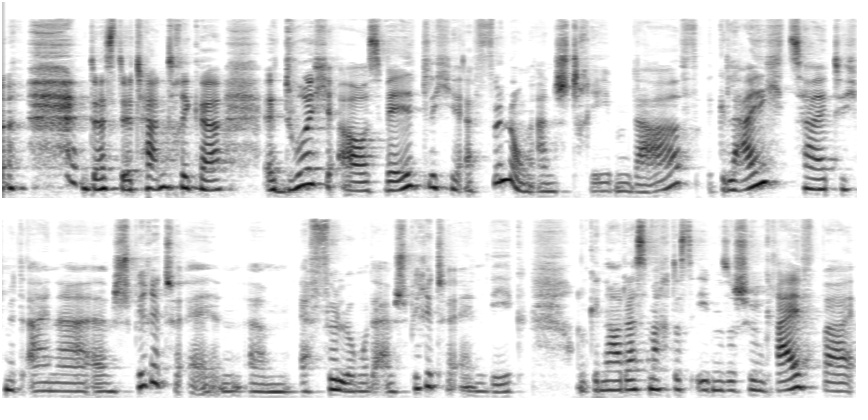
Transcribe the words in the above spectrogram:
dass der Tantriker äh, durchaus weltliche Erfüllung anstreben darf, gleichzeitig mit einer äh, spirituellen ähm, Erfüllung oder einem spirituellen Weg. Und genau das macht es eben so schön greifbar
